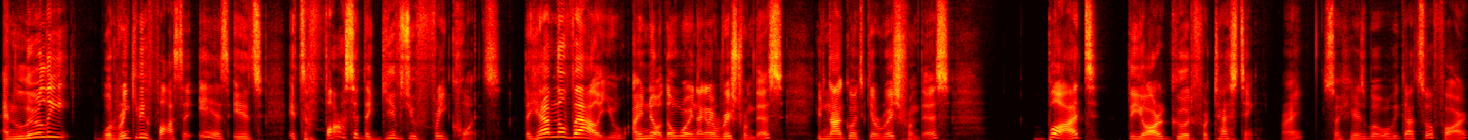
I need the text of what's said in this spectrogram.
And literally what Rinkeby Faucet is, is it's a faucet that gives you free coins. They have no value. I know. Don't worry. You're not to rich from this. You're not going to get rich from this. But they are good for testing, right? So here's what, what we got so far.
